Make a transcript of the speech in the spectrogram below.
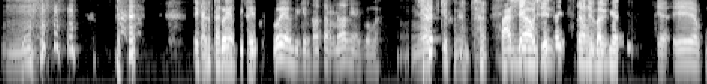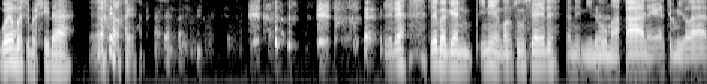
Hmm. ikutan gue yang bikin gue yang bikin kotor doang ya gue mah. Aduh, aduh. Yang bersihin. maksudnya yang Ada bagian ya iya gue yang bersih bersih dah. ya udah, saya bagian ini yang konsumsi aja deh. Nanti minum, makan, ya kan, cemilan.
